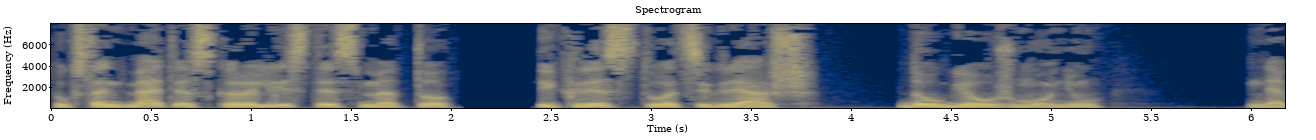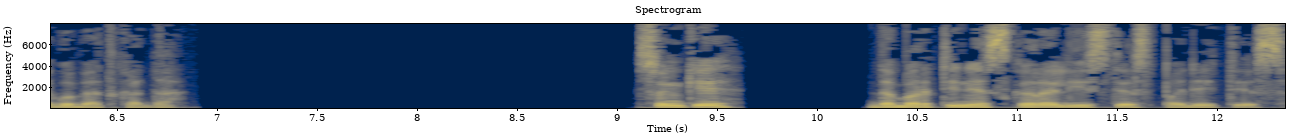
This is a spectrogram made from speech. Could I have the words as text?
tūkstantmetės karalystės metu į Kristų atsigręš daugiau žmonių negu bet kada. Sunki dabartinės karalystės padėtis.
